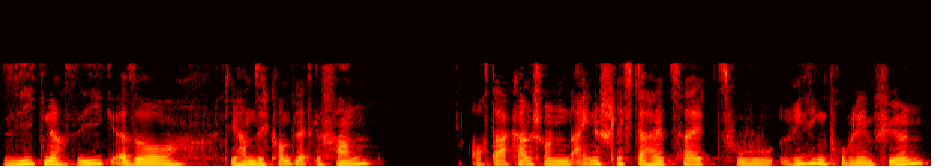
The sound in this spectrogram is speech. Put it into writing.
Sieg nach Sieg, also die haben sich komplett gefangen. Auch da kann schon eine schlechte Halbzeit zu riesigen Problemen führen.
